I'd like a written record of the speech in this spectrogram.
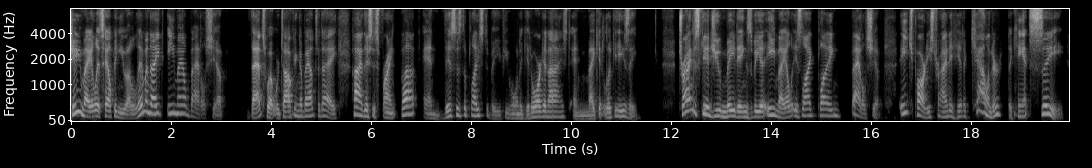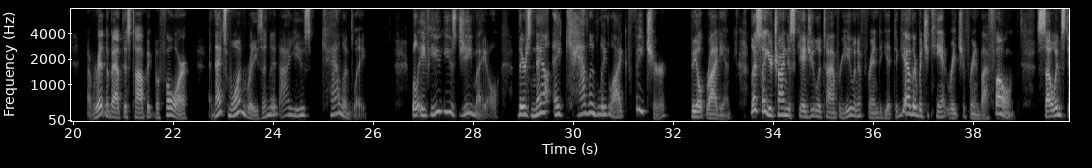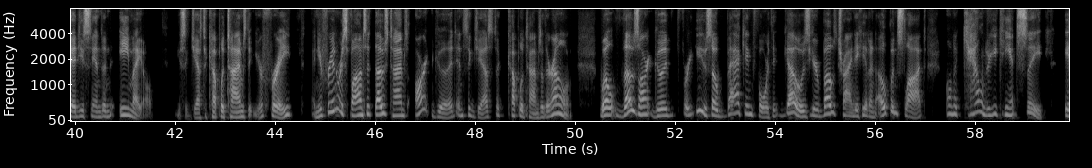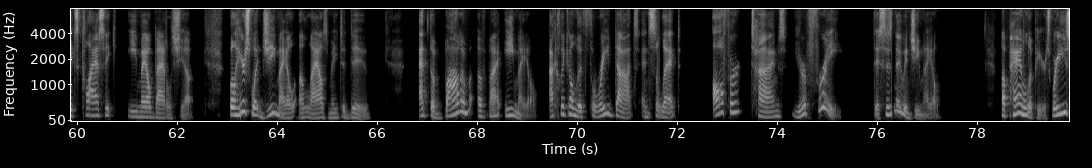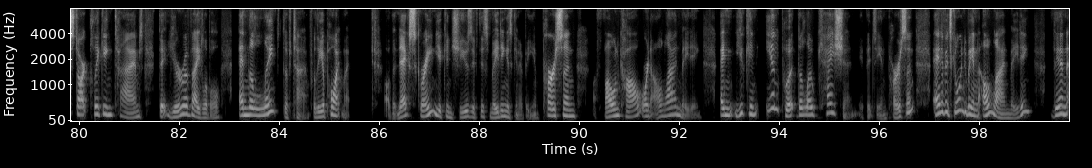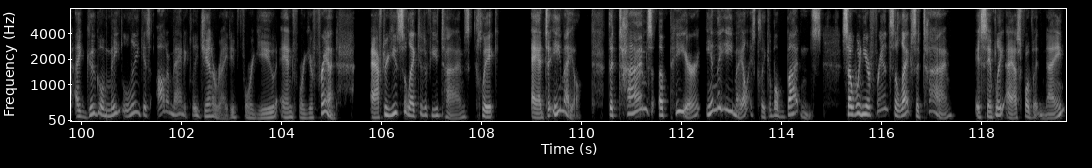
Gmail is helping you eliminate email battleship. That's what we're talking about today. Hi, this is Frank Buck, and this is the place to be if you want to get organized and make it look easy. Trying to schedule meetings via email is like playing Battleship. Each party's trying to hit a calendar they can't see. I've written about this topic before, and that's one reason that I use Calendly. Well, if you use Gmail, there's now a Calendly like feature built right in. Let's say you're trying to schedule a time for you and a friend to get together, but you can't reach your friend by phone. So instead, you send an email. You suggest a couple of times that you're free, and your friend responds that those times aren't good and suggests a couple of times of their own. Well, those aren't good for you. So back and forth it goes. You're both trying to hit an open slot on a calendar you can't see. It's classic email battleship. Well, here's what Gmail allows me to do. At the bottom of my email, I click on the three dots and select offer times you're free. This is new in Gmail. A panel appears where you start clicking times that you're available and the length of time for the appointment. On the next screen, you can choose if this meeting is going to be in person, a phone call, or an online meeting. And you can input the location if it's in person. And if it's going to be an online meeting, then a Google Meet link is automatically generated for you and for your friend. After you've selected a few times, click Add to Email. The times appear in the email as clickable buttons. So when your friend selects a time, it simply asks for the name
